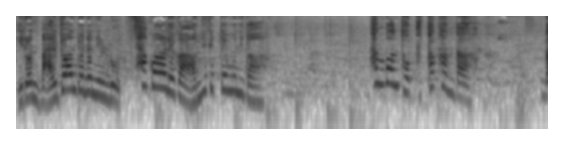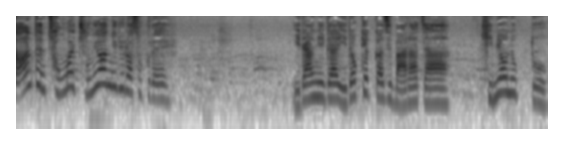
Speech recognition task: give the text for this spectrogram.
이런 말도 안 되는 일로 사과할 애가 아니기 때문이다. 한 번 더 부탁한다. 나한텐 정말 중요한 일이라서 그래. 이랑이가 이렇게까지 말하자 김현욱도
